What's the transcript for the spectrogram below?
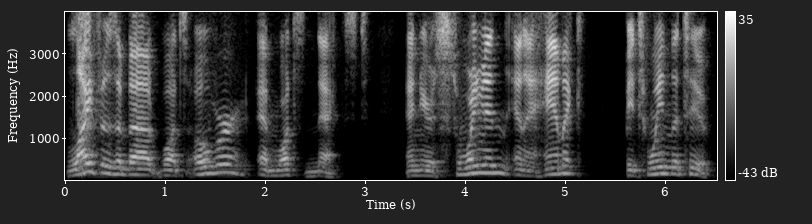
Life is about what's over and what's next. And you're swinging in a hammock between the two.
